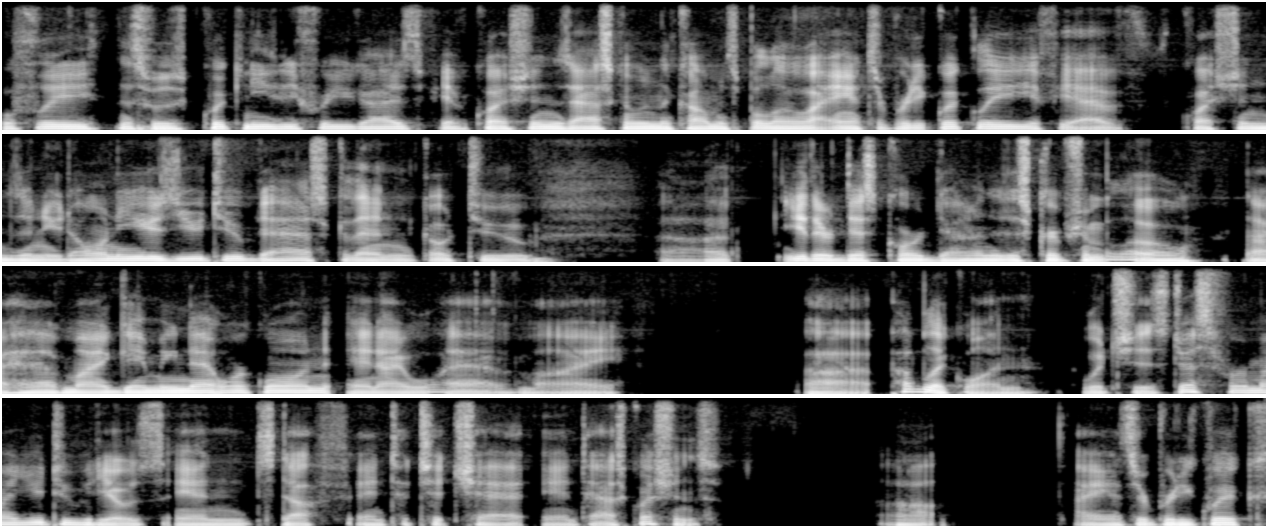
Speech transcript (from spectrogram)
Hopefully, this was quick and easy for you guys. If you have questions, ask them in the comments below. I answer pretty quickly. If you have questions and you don't want to use YouTube to ask, then go to uh, either Discord down in the description below. I have my gaming network one, and I will have my uh, public one, which is just for my YouTube videos and stuff, and to chit chat and to ask questions. Uh, I answer pretty quick,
